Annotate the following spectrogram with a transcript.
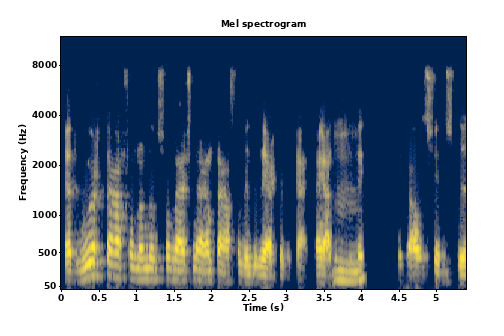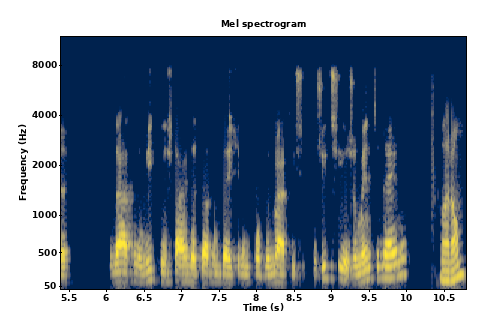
het woord tafel en dat verwijst naar een tafel in de werkelijkheid. Nou ja, dat mm. weet ik al sinds de, de latere Wittgenstein dat dat een beetje een problematische positie is om in te nemen. Waarom?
